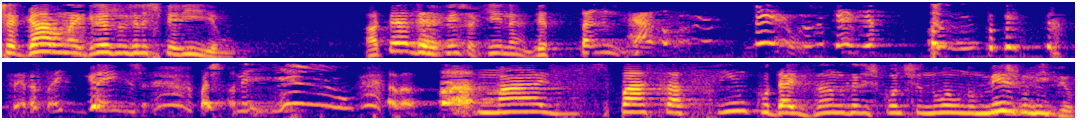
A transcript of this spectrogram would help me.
chegaram na igreja onde eles queriam. Até de repente aqui, né? Betânia. Meu Deus, eu queria tanto pertencer a essa igreja. Mas também eu. Tá- mas passa 5, 10 anos, eles continuam no mesmo nível.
